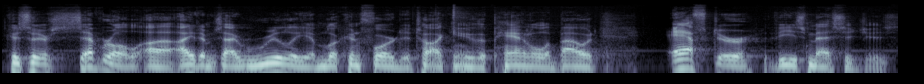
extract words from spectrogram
Because there are several uh, items I really am looking forward to talking to the panel about after these messages.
